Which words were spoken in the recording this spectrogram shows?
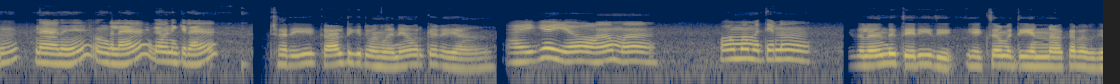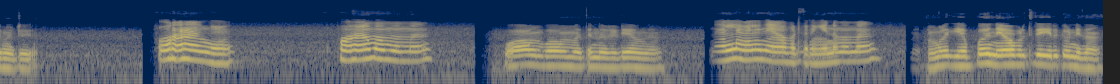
ம் நான் உங்களை கவனிக்கல சரி கால் டிக்கெட் வாங்கலாம் ஞாபகம் இருக்கா இல்லையா? ஐயோ ஆமாம் போமா மத்தியானம். இதுலேருந்து தெரியுது எக்ஸாம் பற்றி என்ன அக்கறை இருக்குன்னுட்டு. போவாங்க போகாமா மாமா. போவோம் போவோம் மத்தியானம் ரெடி ஆகுங்க. நல்ல வேலை ஞாபகப்படுத்துறீங்க. என்ன மாமா? உங்களுக்கு எப்போதும் ஞாபகப்படுத்திட்டே இருக்க வேண்டியதான்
